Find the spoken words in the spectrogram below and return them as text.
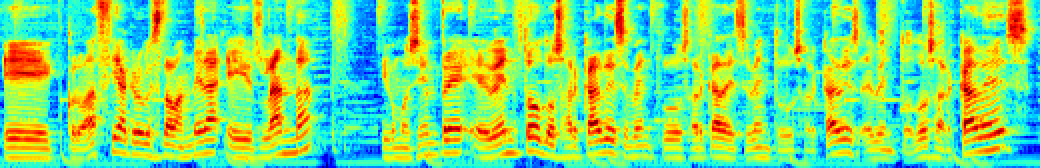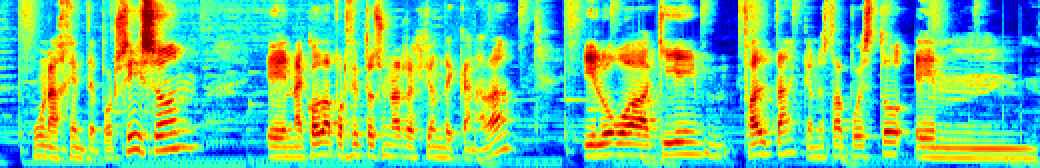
eh, Croacia, creo que es esta bandera, e Irlanda. Y como siempre, evento, dos arcades, evento, dos arcades, evento, dos arcades, evento, dos arcades, un agente por season, Nakoda, por cierto, es una región de Canadá. Y luego aquí falta, que no está puesto, en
